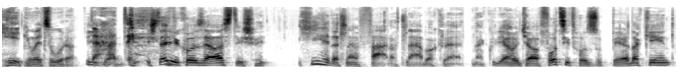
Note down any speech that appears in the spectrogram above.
7-8 óra. Igen. Tehát... És tegyük hozzá azt is, hogy hihetetlen fáradt lábak lehetnek. Ugye, hogyha a focit hozzuk példaként,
